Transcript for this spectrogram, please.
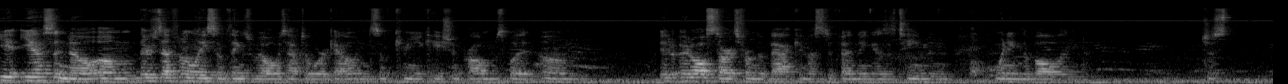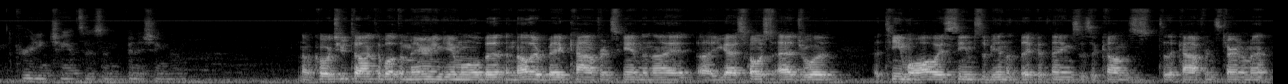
Y- yes and no. Um, there's definitely some things we always have to work out and some communication problems, but um, it, it all starts from the back and us defending as a team and winning the ball and just creating chances and finishing them. Now, Coach, you talked about the Marian game a little bit. Another big conference game tonight. Uh, you guys host Edgewood a team always seems to be in the thick of things as it comes to the conference tournament.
